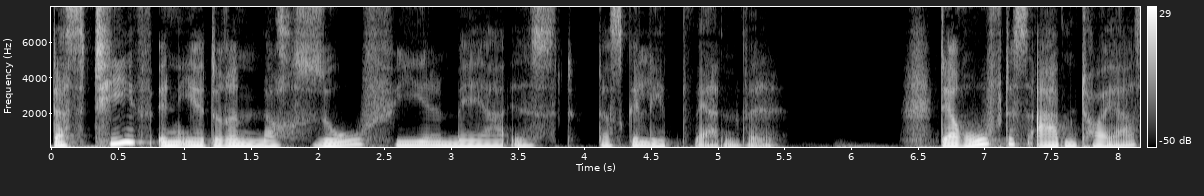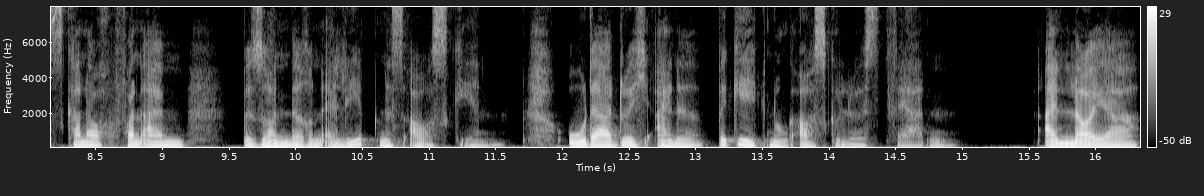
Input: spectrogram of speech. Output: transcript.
dass tief in ihr drin noch so viel mehr ist, das gelebt werden will. Der Ruf des Abenteuers kann auch von einem besonderen Erlebnis ausgehen oder durch eine Begegnung ausgelöst werden. Ein neuer,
